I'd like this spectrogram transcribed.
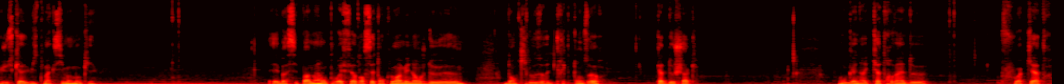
Jusqu'à 8 maximum, ok. Et eh bah c'est pas mal, on pourrait faire dans cet enclos un mélange de et de crichtonsaures. 4 de chaque. On gagnerait 82 x 4.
